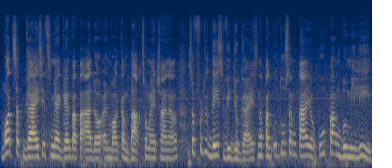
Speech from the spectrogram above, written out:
What's up guys? It's me again, Papa Ado, and welcome back to my channel. So for today's video guys, napag-utusan tayo upang bumili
